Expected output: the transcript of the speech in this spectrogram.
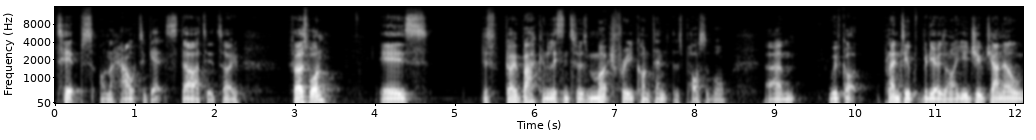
tips on how to get started. So, first one, is just go back and listen to as much free content as possible. Um, we've got plenty of videos on our YouTube channel.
